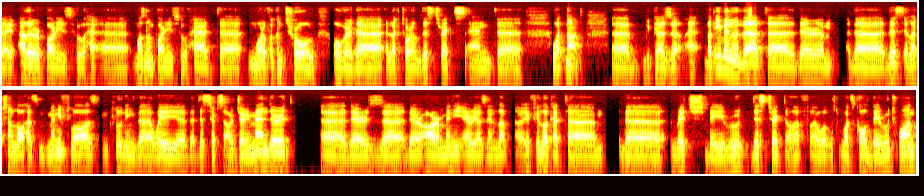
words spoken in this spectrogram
are other parties who ha- uh, Muslim parties who had more of a control over the electoral districts and whatnot. because, but even with that, there um, the this election law has many flaws, including the way the districts are gerrymandered. there's there are many areas in if you look at um, the rich Beirut district of uh, what's called Beirut 1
